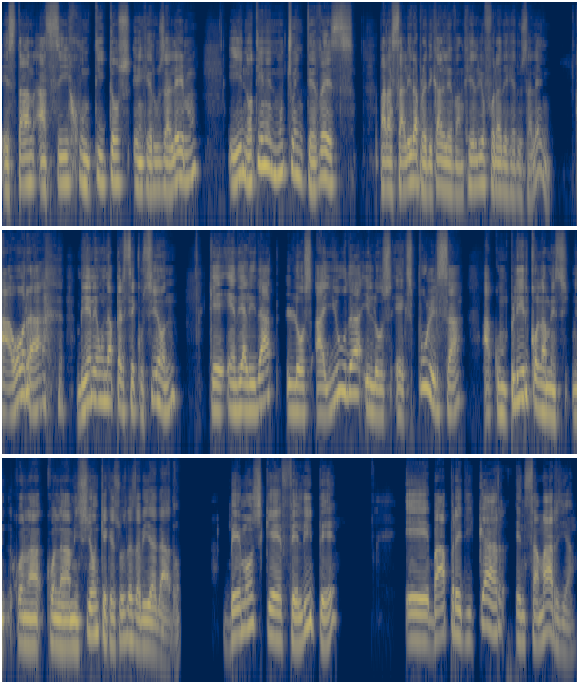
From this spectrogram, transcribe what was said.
están así juntitos en Jerusalén y no tienen mucho interés para salir a predicar el Evangelio fuera de Jerusalén. Ahora viene una persecución que en realidad los ayuda y los expulsa a cumplir con la, con la, con la misión que Jesús les había dado. Vemos que Felipe eh, va a predicar en Samaria.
